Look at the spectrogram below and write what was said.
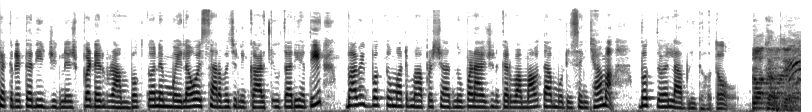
સેક્રેટરી જિગ્નેશ પટેલ રામ ભક્તો અને મહિલાઓએ સાર્વજનિક આરતી ઉતારી હતી ભાવિક ભક્તો માટે મહાપ્રસાદનું પણ આયોજન કરવામાં આવતા મોટી સંખ્યામાં ભક્તોએ લાભ લીધો હતો हुआ करते हैं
